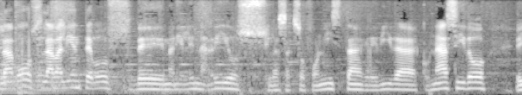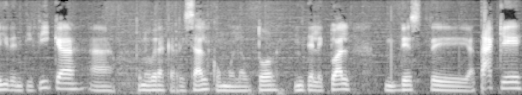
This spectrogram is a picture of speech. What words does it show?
La voz, la valiente voz de María Elena Ríos, la saxofonista agredida con ácido, ella identifica a Antonio Vera Carrizal como el autor intelectual de este ataque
